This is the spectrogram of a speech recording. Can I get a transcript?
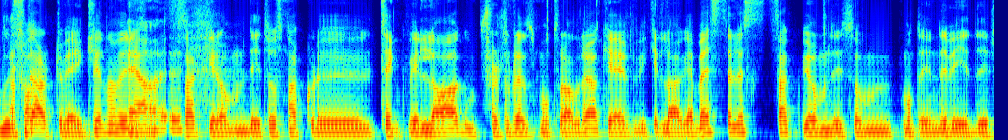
Hvor starter vi egentlig når vi liksom ja, snakker om de to? Du, tenker vi lag først og fremst mot hverandre? ok, Hvilket lag er best, eller snakker vi om de som måte, individer?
